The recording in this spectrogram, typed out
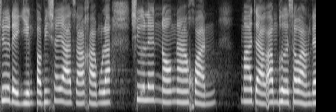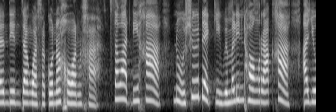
ชื่อเด็กหญิงปพิชยาสาขามุระชื่อเล่นน้องนาขวัญ มาจากอำเภอสว่างแดนดินจังหวัดสกลนครค่ะ สวัสดีค่ะ หนูชื่อเด็กหญิงวิมลินทองรักค่ะ อายุ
